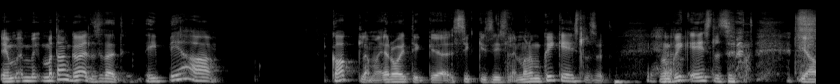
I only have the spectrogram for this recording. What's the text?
ja ma, ma tahan ka öelda seda, et ei pea kaklema erootika ja sikisisle, me oleme kõik eestlased. me oleme kõik eestlased ja,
